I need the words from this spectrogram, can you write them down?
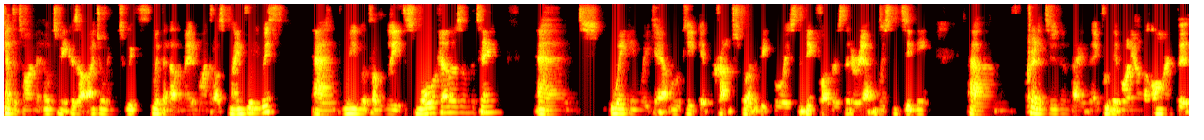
at the time, it helped me because I, joined with with another mate of mine that I was playing footy with, and we were probably the smaller fellas on the team. And week in, week out, we'll keep getting crunched by the big boys, the big fathers that are out in Western Sydney. Um, credit to them, they, they put their body on the line, but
